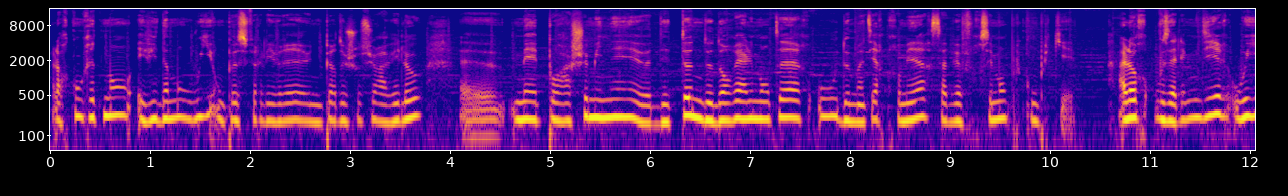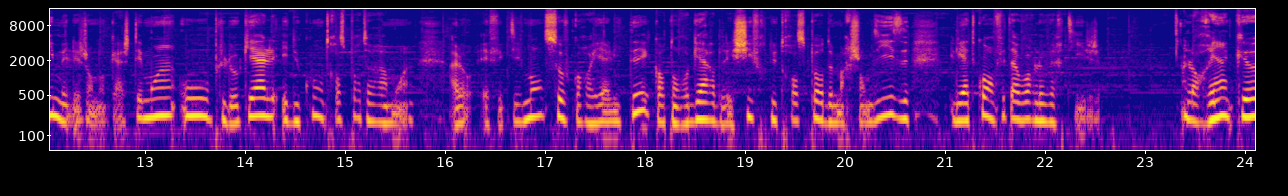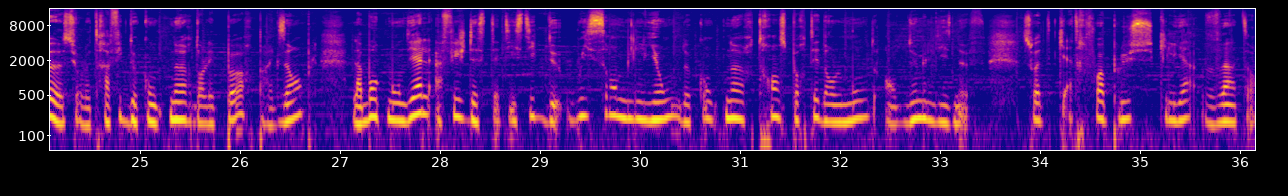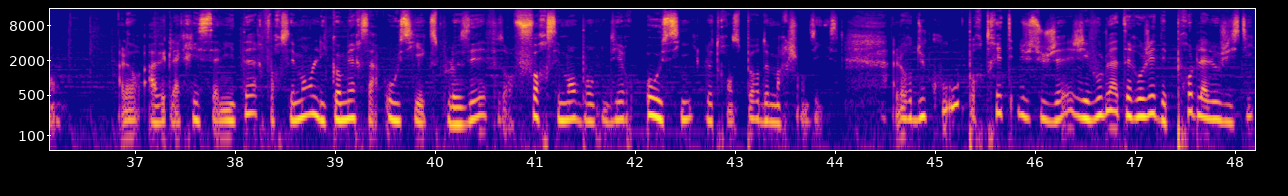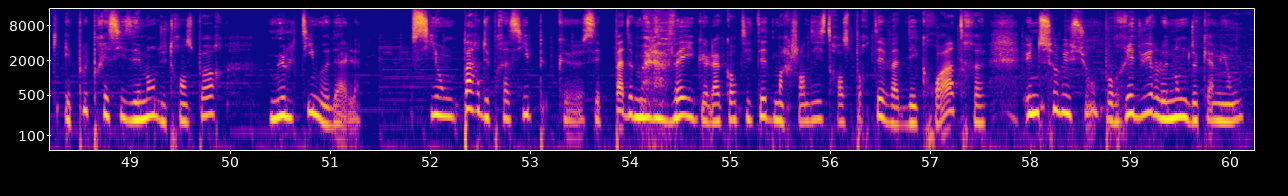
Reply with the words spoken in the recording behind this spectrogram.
Alors concrètement, évidemment, oui, on peut se faire livrer une paire de chaussures à vélo, euh, mais pour acheminer euh, des tonnes de denrées alimentaires ou de matières premières, ça devient forcément plus compliqué. Alors vous allez me dire, oui, mais les gens n'ont qu'à acheter moins ou plus local et du coup on transportera moins. Alors effectivement, sauf qu'en réalité, quand on regarde les chiffres du transport de marchandises, il y a de quoi en fait avoir le vertige. Alors rien que sur le trafic de conteneurs dans les ports, par exemple, la Banque mondiale affiche des statistiques de 800 millions de conteneurs transportés dans le monde en 2019, soit 4 fois plus qu'il y a 20 ans. Alors avec la crise sanitaire, forcément, l'e-commerce a aussi explosé, faisant forcément bondir aussi le transport de marchandises. Alors du coup, pour traiter du sujet, j'ai voulu interroger des pros de la logistique et plus précisément du transport multimodal. Si on part du principe que c'est pas de mal à veille que la quantité de marchandises transportées va décroître, une solution pour réduire le nombre de camions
